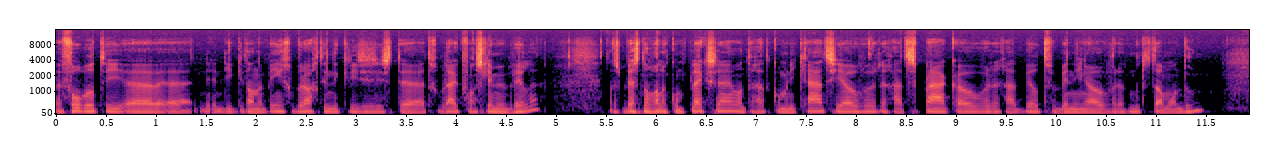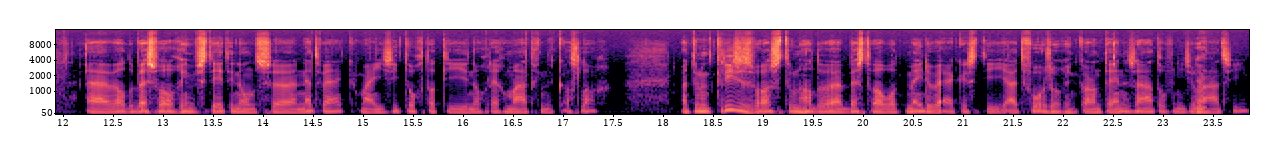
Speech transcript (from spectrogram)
een voorbeeld die, eh, eh, die ik dan heb ingebracht in de crisis is de, het gebruik van slimme brillen. Dat is best nog wel een complexe, want er gaat communicatie over, er gaat spraak over, er gaat beeldverbinding over. Dat moet het allemaal doen. Eh, we hadden best wel geïnvesteerd in ons netwerk, maar je ziet toch dat die nog regelmatig in de kast lag. Maar toen het crisis was, toen hadden we best wel wat medewerkers die uit voorzorg in quarantaine zaten of in isolatie,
